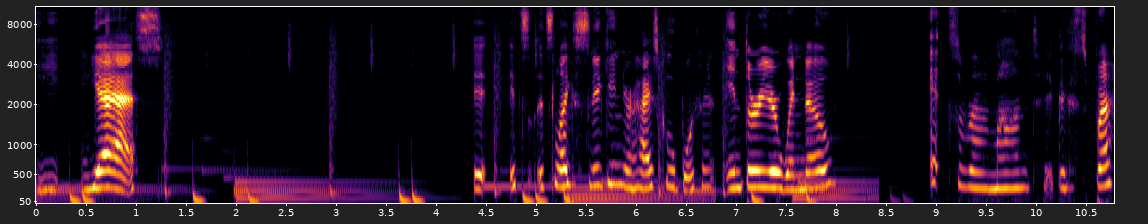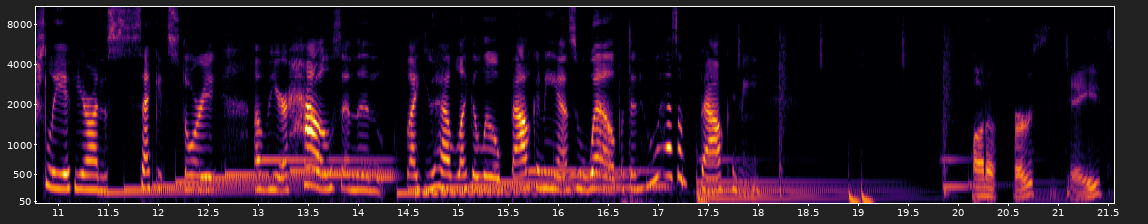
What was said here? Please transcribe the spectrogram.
Y- yes. It it's it's like sneaking your high school boyfriend in through your window. It's romantic, especially if you're on the second story of your house and then like you have like a little balcony as well. But then who has a balcony? On a first date?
